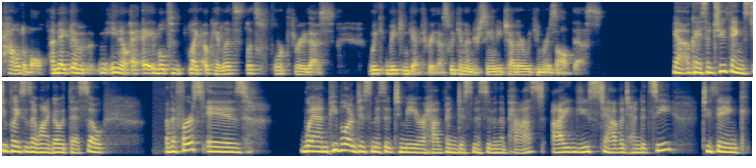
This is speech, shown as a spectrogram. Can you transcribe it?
palatable and make them you know able to like okay let's let's work through this. We we can get through this. We can understand each other. We can resolve this. Yeah okay so two things two places i want to go with this. So the first is when people are dismissive to me or have been dismissive in the past i used to have a tendency to think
